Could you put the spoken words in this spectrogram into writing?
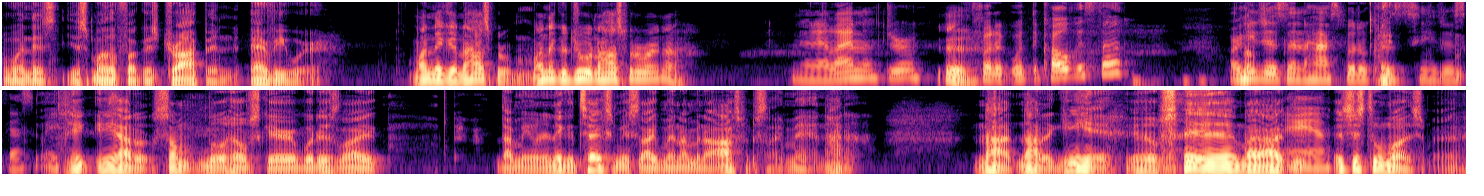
when this this motherfucker's dropping everywhere. My nigga in the hospital, my nigga Drew in the hospital right now. In Atlanta, Drew, Yeah. for the with the COVID stuff, or he just in the hospital because he just got some issues. he he had a, some little health scare, but it's like, I mean, when a nigga texts me, it's like, man, I'm in the hospital. It's like, man, not, a, not, not again. You know what I'm saying? Like, I, it's just too much, man.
